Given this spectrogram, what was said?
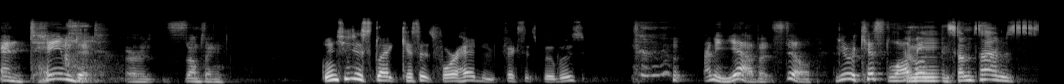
and tamed it or something. Didn't she just like kiss its forehead and fix its boo boos? I mean, yeah, but still, have you ever kissed lava? I mean, sometimes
